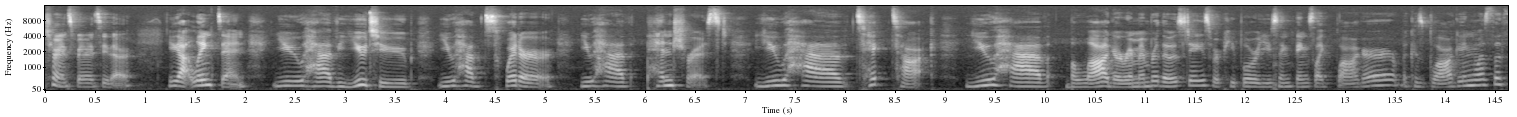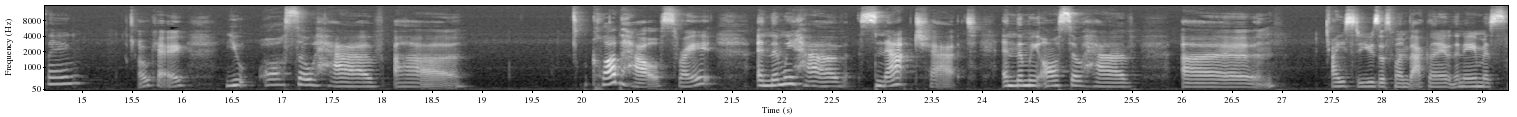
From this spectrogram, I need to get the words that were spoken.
transparency there. You got LinkedIn, you have YouTube, you have Twitter, you have Pinterest, you have TikTok, you have Blogger. Remember those days where people were using things like Blogger because blogging was the thing? Okay. You also have uh, Clubhouse, right? And then we have Snapchat. And then we also have, uh, I used to use this one back in the name is,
